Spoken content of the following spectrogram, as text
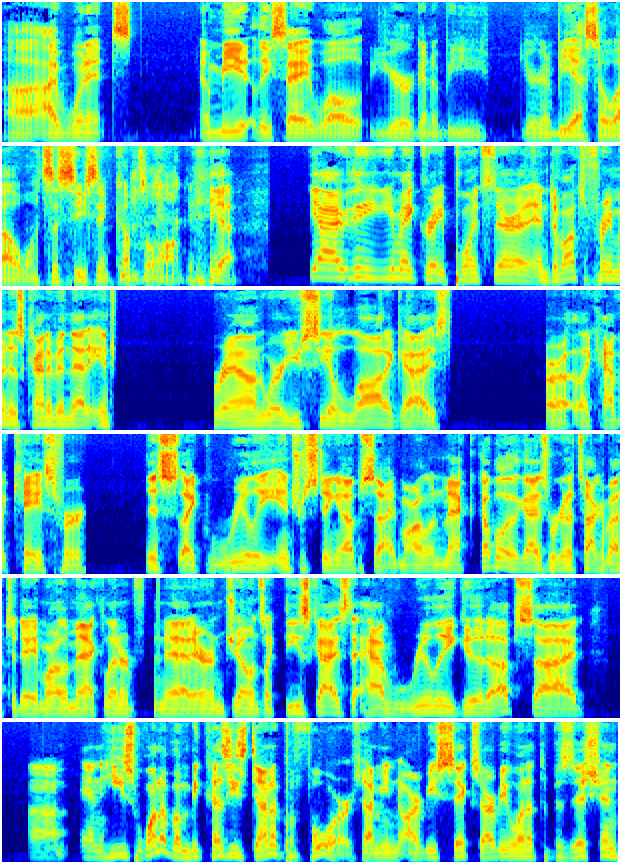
uh, I wouldn't immediately say, "Well, you're going to be you're going to be SOL once the season comes along." Yeah, yeah. I think you make great points there, and Devonta Freeman is kind of in that interesting round where you see a lot of guys are like have a case for this like really interesting upside. Marlon Mack, a couple of the guys we're going to talk about today, Marlon Mack, Leonard Fournette, Aaron Jones, like these guys that have really good upside. Um, and he's one of them because he's done it before. So, I mean, RB six, RB one at the position,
